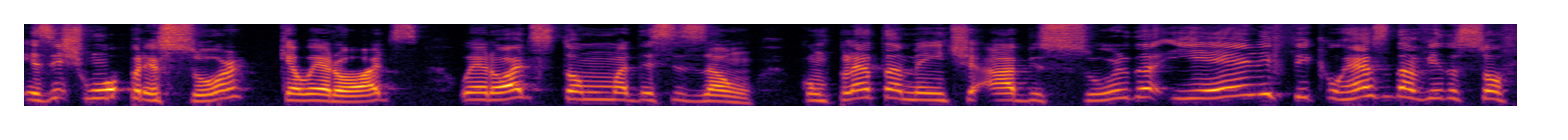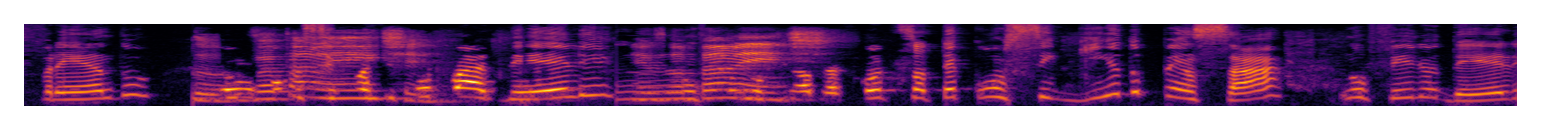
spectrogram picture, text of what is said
existe um opressor, que é o Herodes. O Herodes toma uma decisão completamente absurda e ele fica o resto da vida sofrendo Exatamente. como se fosse culpa dele Exatamente. no final das contas só ter conseguido pensar no filho dele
